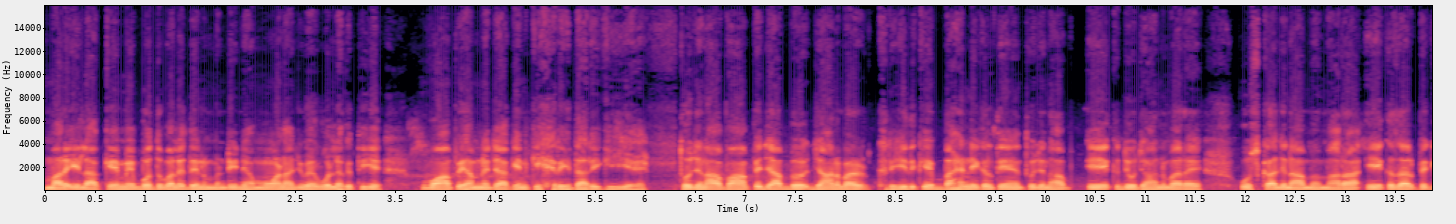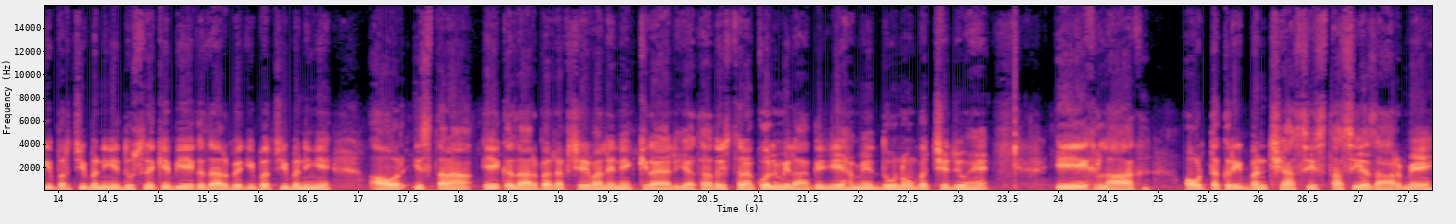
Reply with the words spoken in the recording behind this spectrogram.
ہمارے علاقے میں بدھ والے دن منڈی ناموانا جو ہے وہ لگتی ہے، وہاں پہ ہم نے جا کے ان کی خریداری کی ہے۔ تو جناب، وہاں پہ جب جانور خرید کے باہر نکلتے ہیں، تو جناب ایک جو جانور ہے، اس کا جناب ہمارا ایک ہزار روپے کی پرچی بنی ہے، دوسرے کے بھی ایک ہزار روپے کی پرچی بنی ہے۔ اور اس طرح ایک ہزار روپے رکشے والے نے کرایہ لیا تھا۔ تو اس طرح کل ملا کے یہ ہمیں دونوں بچے جو ہیں، ایک لاکھ اور تقریباً چھیاسی ستاسی ہزار میں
